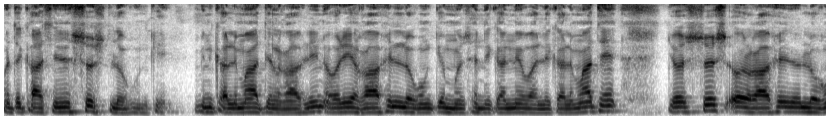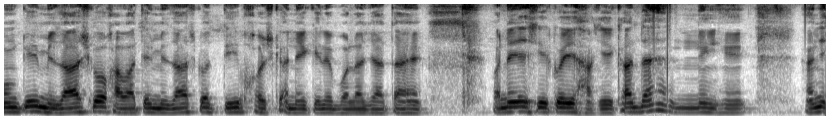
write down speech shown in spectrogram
متقاصر سست لوگوں کے۔ من کلمات الغافلین اور یہ غافل لوگوں کے منہ سے نکلنے والے کلمات ہیں جو سس اور غافل لوگوں کی مزاج کو، خواتین مزاج کو تیب خوش کرنے کے لیے بولا جاتا ہے۔ ورنہ اس کی کوئی حقیقت نہیں ہے۔ ہاں جی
